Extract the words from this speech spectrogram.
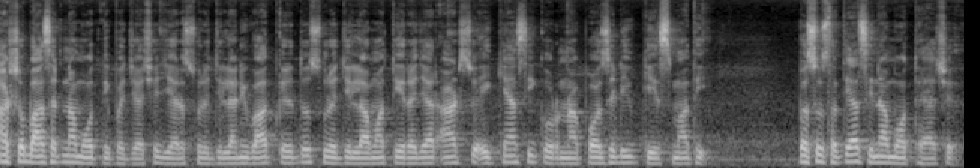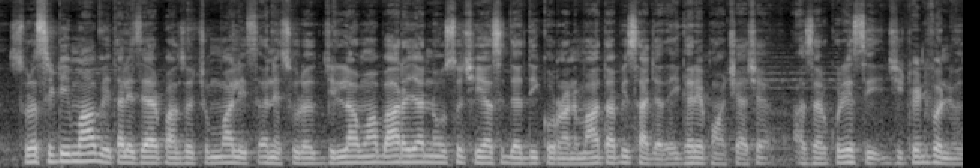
આઠસો બાસઠના મોત નિપજ્યા છે. જ્યારે સુરત જિલ્લાની વાત કરીએ તો સુરત જિલ્લામાં તેર હજાર આઠસો એક્યાસી કોરોના પોઝિટિવ કેસમાંથી બસો સત્યાસીના મોત થયા છે. સુરત સિટીમાં બેતાલીસ હજાર પાંચસો ચુમ્માલીસ અને સુરત જિલ્લામાં બાર હજાર નવસો છ્યાસી દર્દી કોરોનાને માત આપી સાજા થઈ ઘરે પહોંચ્યા છે. Azhar Qureshi, G twenty news.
